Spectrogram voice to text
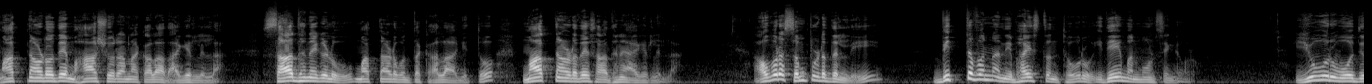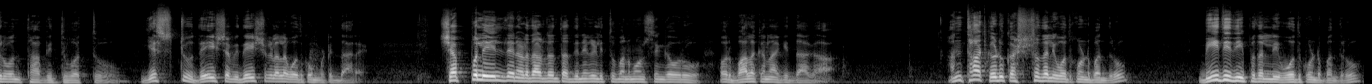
ಮಾತನಾಡೋದೇ ಮಹಾಶೂರನ ಕಾಲ ಅದಾಗಿರಲಿಲ್ಲ. ಸಾಧನೆಗಳು ಮಾತನಾಡುವಂಥ ಕಾಲ ಆಗಿತ್ತು. ಮಾತನಾಡೋದೇ ಸಾಧನೆ ಆಗಿರಲಿಲ್ಲ. ಅವರ ಸಂಪುಟದಲ್ಲಿ ವಿತ್ತವನ್ನು ನಿಭಾಯಿಸಿದಂಥವರು ಇದೇ ಮನಮೋಹನ್ ಸಿಂಗ್ ಅವರು. ಇವರು ಓದಿರುವಂಥ ವಿದ್ವತ್ತು ಎಷ್ಟು ದೇಶ ವಿದೇಶಗಳೆಲ್ಲ ಓದ್ಕೊಂಡ್ಬಿಟ್ಟಿದ್ದಾರೆ. ಚಪ್ಪಲಿ ಇಲ್ಲದೆ ನಡೆದಾಡಿದಂಥ ದಿನಗಳಿತ್ತು ಮನಮೋಹನ್ ಸಿಂಗ್ ಅವರು ಅವರು ಬಾಲಕನಾಗಿದ್ದಾಗ. ಅಂಥ ಕಡು ಕಷ್ಟದಲ್ಲಿ ಓದ್ಕೊಂಡು ಬಂದರು, ಬೀದಿ ದೀಪದಲ್ಲಿ ಓದ್ಕೊಂಡು ಬಂದರು,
